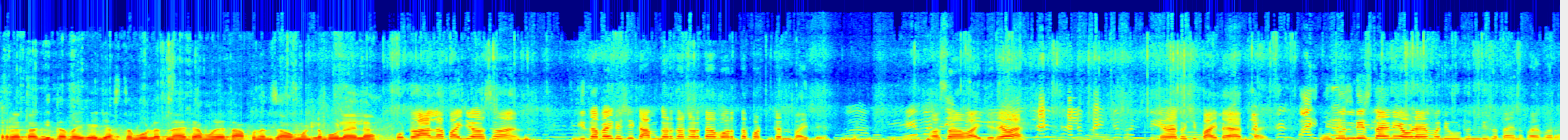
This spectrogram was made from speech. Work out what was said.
तर आता गीताबाई काही जास्त बोलत नाही त्यामुळे आता आपणच जावं म्हटलं बोलायला. फोटो आला पाहिजे असं गीताबाई कशी काम करता करता वर तर पटकन पाहिजे असं पाहिजे तेव्हा झालं पाहिजे म्हणते. तेव्हा कशी पाहताय आता उठून दिसताय ना एवढ्या मध्ये उठून दिसत आहे ना पाय बरं.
